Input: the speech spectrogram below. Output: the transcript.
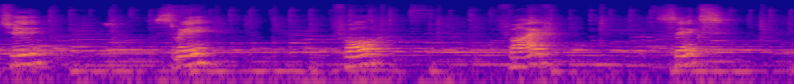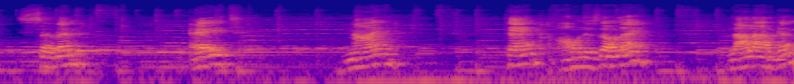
two three four five six seven eight nine ten አሁን እዛው ላይ ላላ አድርገን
